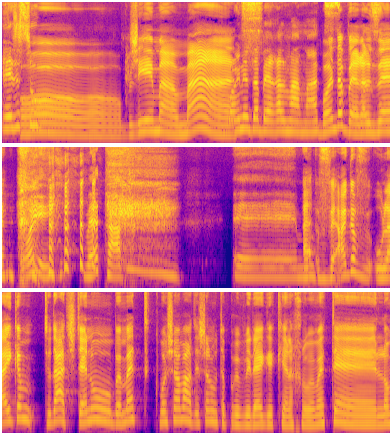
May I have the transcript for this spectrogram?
איזה סוג, או, בלי מאמץ. בואי נדבר על מאמץ, בואי נדבר על זה. בואי, בטח. אמ, אה, ואגב, אולי גם, את יודעת, שתינו באמת, כמו שאמרת, יש לנו את הפריבילגיה, כי אנחנו באמת אה, לא,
